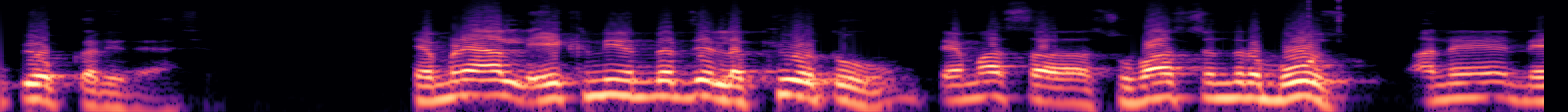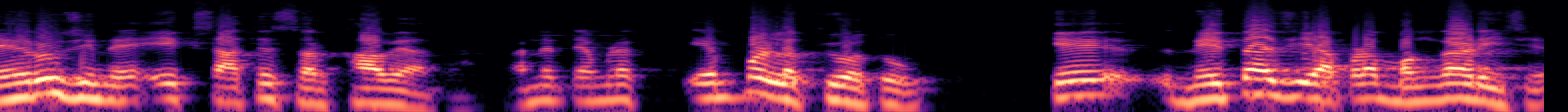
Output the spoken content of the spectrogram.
ઉપયોગ કરી રહ્યા છે. તેમણે આ લેખની અંદર જે લખ્યું હતું, તેમાં સુભાષચંદ્ર બોઝ અને નહેરુજીને એક સાથે સરખાવ્યા હતા. અને તેમણે એમ પણ લખ્યું હતું કે નેતાજી આપણા બંગાળી છે,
